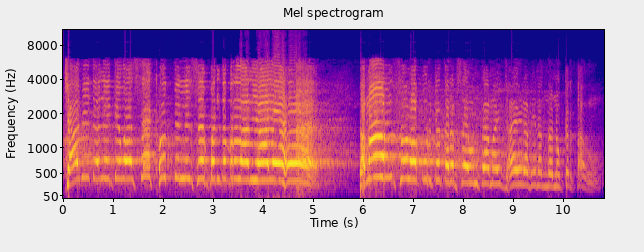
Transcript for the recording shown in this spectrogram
चाबी देने के वास्ते खुद दिल्ली से पंतप्रधान प्रधान आए हैं। तमाम सोलापुर के तरफ़ से उनका मैं ज़ाहिर अभिनंदन करता हूँ।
